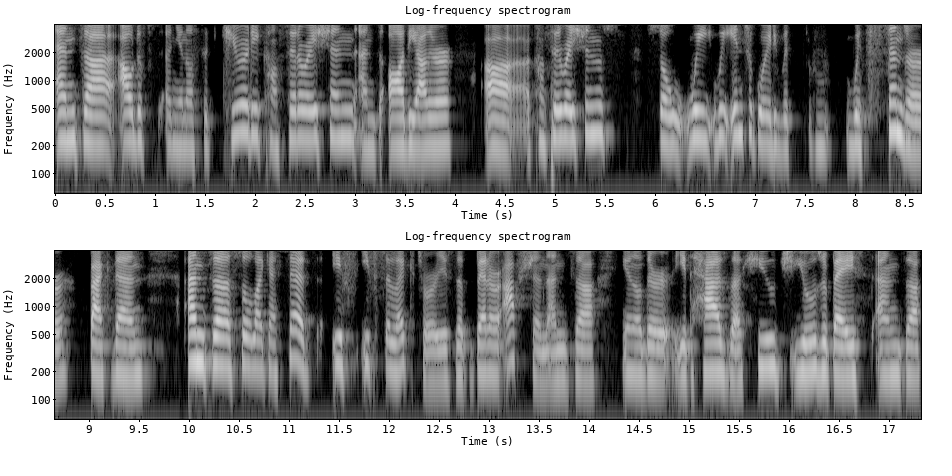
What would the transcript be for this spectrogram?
And uh, out of you know security consideration and all the other uh, considerations, so we we integrated with with Sender back then. And uh, so, like I said, if if Selector is a better option, and uh, you know there it has a huge user base, and uh,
